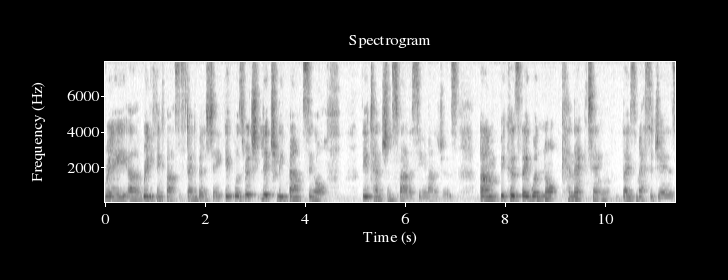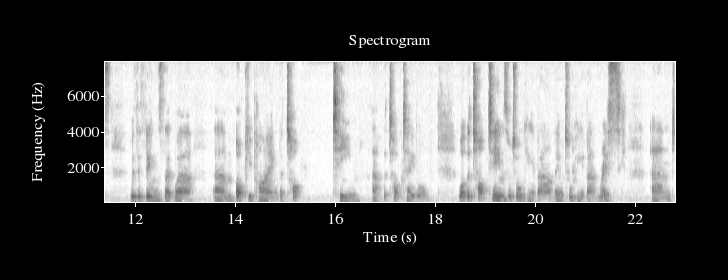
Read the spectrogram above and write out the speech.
really uh, really think about sustainability, it was rich, literally bouncing off the attention span of senior managers um, because they were not connecting those messages with the things that were um, occupying the top team at the top table what the top teams were talking about, they were talking about risk and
